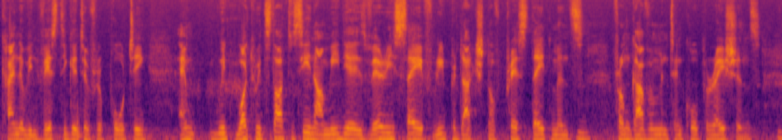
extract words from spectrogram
kind of investigative reporting and what we'd start to see in our media is very safe reproduction of press statements mm. from government and corporations mm.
